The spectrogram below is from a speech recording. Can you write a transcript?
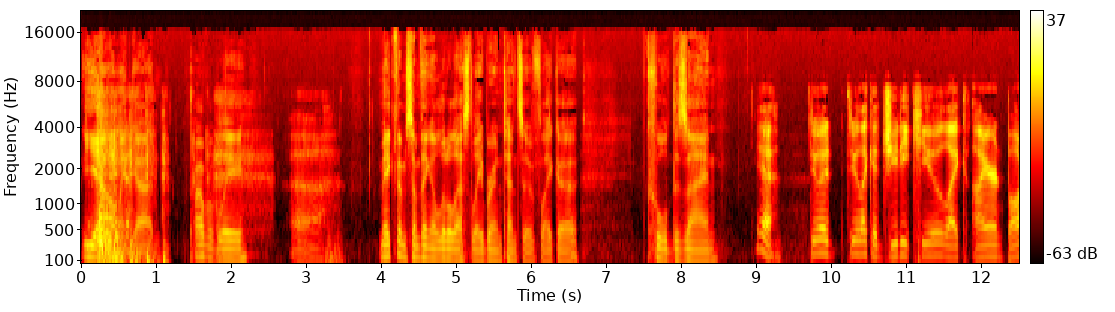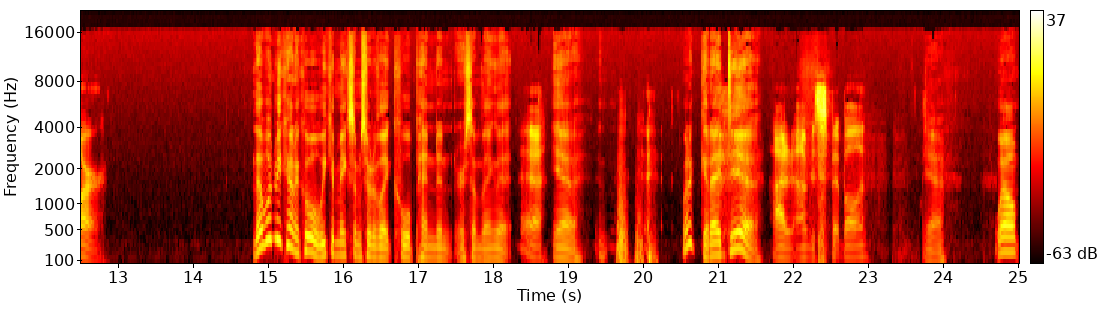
yeah. Oh my god, probably Uh, make them something a little less labor intensive, like a cool design. Yeah. Do a do like a GDQ like iron bar. That would be kind of cool. We could make some sort of like cool pendant or something that Yeah. Yeah. what a good idea. I don't know. I'm just spitballing. Yeah. Well,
